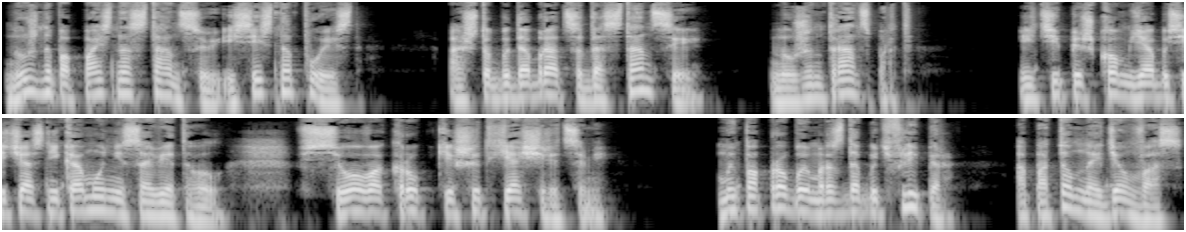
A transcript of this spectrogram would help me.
нужно попасть на станцию и сесть на поезд. А чтобы добраться до станции, нужен транспорт. Идти пешком я бы сейчас никому не советовал. Все вокруг кишит ящерицами. Мы попробуем раздобыть флиппер, а потом найдем вас».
